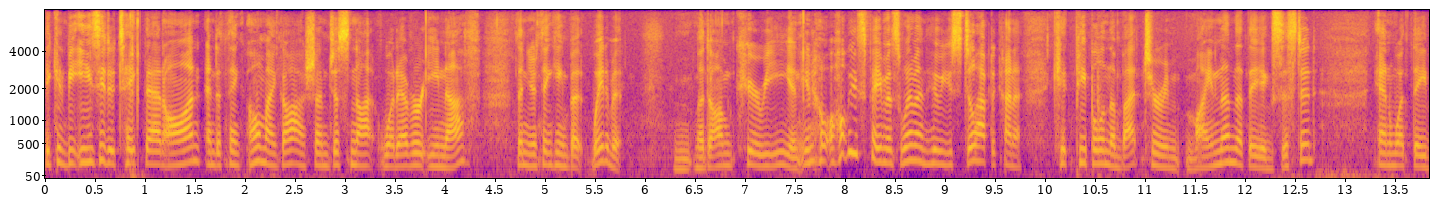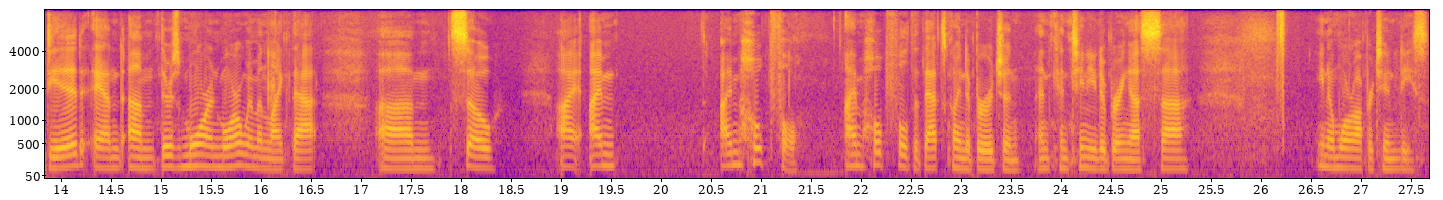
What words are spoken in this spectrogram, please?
It can be easy to take that on and to think, oh my gosh, I'm just not whatever enough. Then you're thinking, but wait a minute, Madame Curie and you know all these famous women who you still have to kind of kick people in the butt to remind them that they existed and what they did. And um, there's more and more women like that. Um, so I, I'm, I'm hopeful I'm hopeful that that's going to burgeon and continue to bring us, uh, you know, more opportunities.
